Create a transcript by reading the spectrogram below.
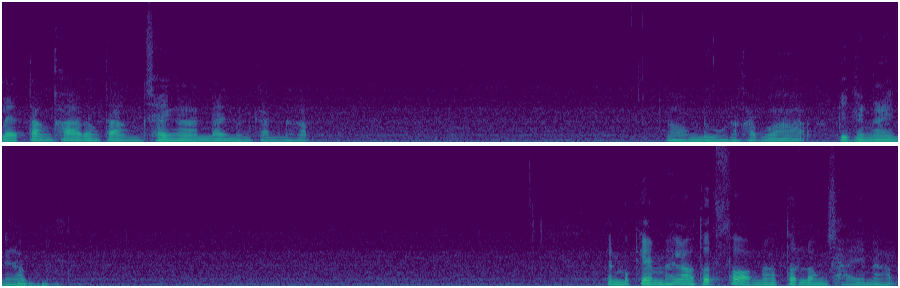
และตั้งค่าต่างๆ ใช้งานได้เหมือนกันนะครับ ลองดูนะครับว่าป็นยังไงนะครับ เป็นโปรแกรมให้เราทดสอบนะครับ ทดลองใช้นะครับ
